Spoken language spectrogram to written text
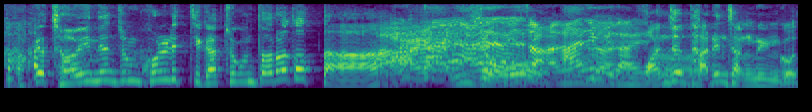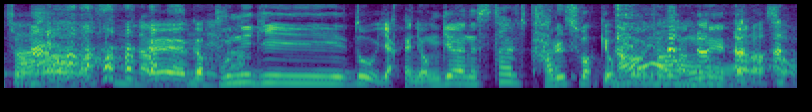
그러니까 저희는 좀 quality가 조금 떨어졌다. 아니죠. 아니죠, 아니죠, 아닙니다. 아니죠. 완전 다른 장르인 거죠. 아, 맞습니다, 네, 그러니까 맞습니다. 분위기도 약간 연기하는 스타일도 다를 수밖에 없거든요. 장르에 따라서.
